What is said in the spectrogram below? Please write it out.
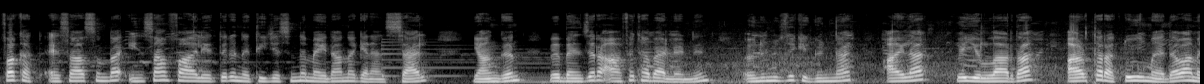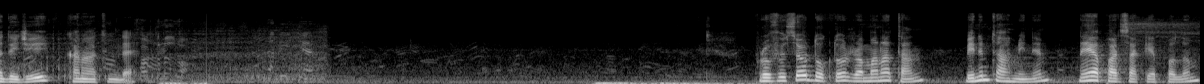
fakat esasında insan faaliyetleri neticesinde meydana gelen sel, yangın ve benzeri afet haberlerinin önümüzdeki günler, aylar ve yıllarda artarak duyulmaya devam edeceği kanaatinde. Profesör Doktor Ramanathan, benim tahminim ne yaparsak yapalım,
